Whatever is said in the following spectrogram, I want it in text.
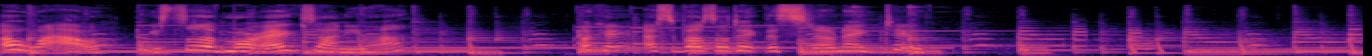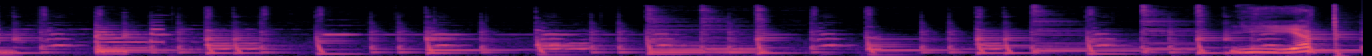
Oh, wow. You still have more eggs on you, huh? Okay, I suppose I'll take this stone egg, too. Yep.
